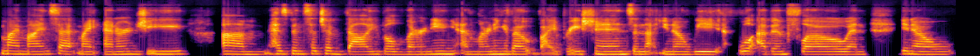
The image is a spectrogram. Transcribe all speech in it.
my mindset, my energy, um, has been such a valuable learning and learning about vibrations and that you know we will ebb and flow and you know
